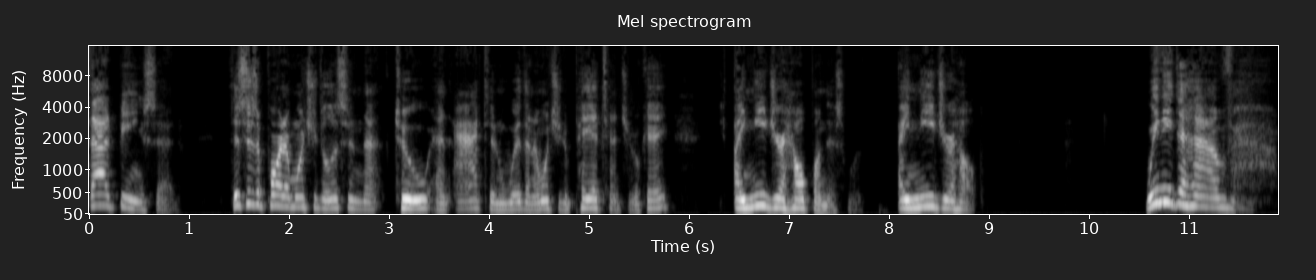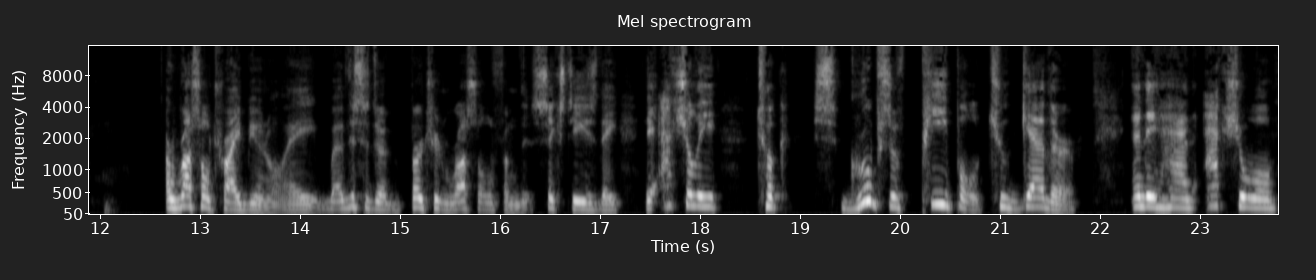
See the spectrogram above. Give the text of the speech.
that being said, this is a part I want you to listen to and at and with, and I want you to pay attention, okay? I need your help on this one. I need your help. We need to have a Russell tribunal. A this is the Bertrand Russell from the 60s. They they actually took groups of people together and they had actual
